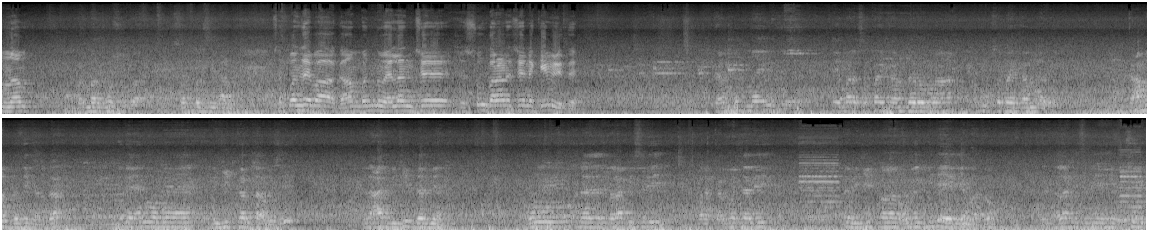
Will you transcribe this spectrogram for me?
આપનું નામ? સરપંચી સાહેબ આ ગામ બંધનું એલાન છે. શું કારણ છે અને કેવી રીતે? ગામમાં એવું છે કે અમારા સફાઈ કામદારોમાં અમુક સફાઈ કામદારો કામ જ નથી કરતા. એટલે એનું અમે વિઝિટ કરતા હોય છે એટલે આ વિઝિટ દરમિયાન હું અને તલાટીશ્રી, અમારા કર્મચારી વિઝિટમાં હું એક બીજા એરિયામાં હતો. તલાટીશ્રી ઉછેરી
